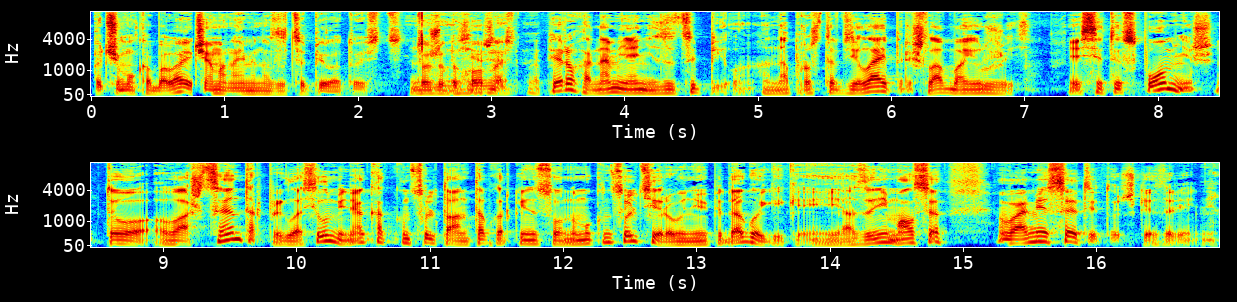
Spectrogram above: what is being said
почему Кабала и чем она именно зацепила? То есть ну, тоже духовность? Во-первых, она меня не зацепила. Она просто взяла и пришла в мою жизнь. Если ты вспомнишь, то ваш центр пригласил меня как консультанта по организационному консультированию и педагогике. И я занимался вами с этой точки зрения.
